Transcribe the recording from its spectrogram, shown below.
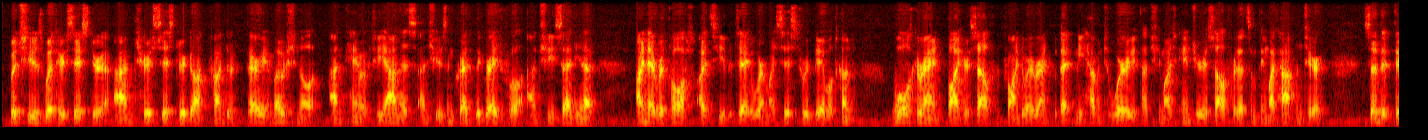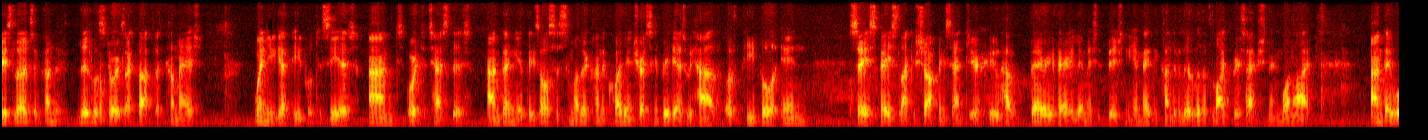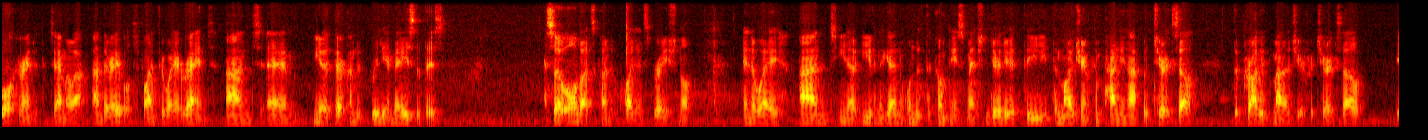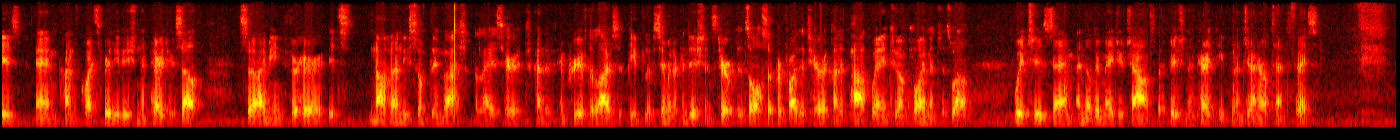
but she was with her sister, and her sister got kind of very emotional and came up to Yanis, and she was incredibly grateful, and she said, you know, I never thought I'd see the day where my sister would be able to kind of walk around by herself and find a way around without me having to worry that she might injure herself or that something might happen to her. So that there's loads of kind of little stories like that that come out. when you get people to see it and or to test it. And then yeah, there's also some other kind of quite interesting videos we have of people in say a space like a shopping center who have very very limited vision, you know, maybe kind of a little bit of light perception in one eye. And they walk around with the demo app, and they're able to find their way around, and um, you know they're kind of really amazed at this. So all that's kind of quite inspirational in a way. And you know, even again, one of the companies mentioned earlier, the the My Dream Companion app with Turkcell, the product manager for Turkcell is um, kind of quite severely vision impaired herself. So I mean, for her, it's not only something that allows her to kind of improve the lives of people of similar conditions to her, but it's also provided her a kind of pathway into employment as well, which is um, another major challenge that vision impaired people in general tend to face.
